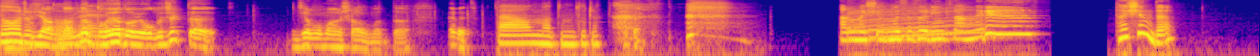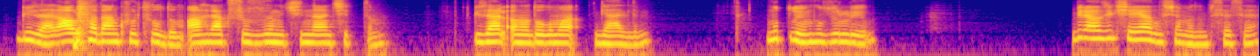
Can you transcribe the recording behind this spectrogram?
Doğru. Bir yandan doğru, da evet. doya doya olacak da Cemo maaşı almadı daha. Evet. Daha almadım durun. Anlaşılması zor insanlarız. Taşındı. Güzel Avrupa'dan kurtuldum. Ahlaksızlığın içinden çıktım. Güzel Anadolu'ma geldim. Mutluyum, huzurluyum. Birazcık şeye alışamadım sese.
